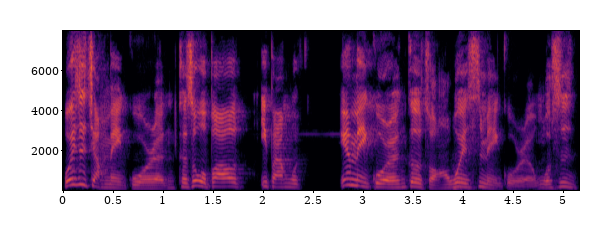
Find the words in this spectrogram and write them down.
我一直讲美国人，可是我不知道一般我因为美国人各种啊，我也是美国人，我是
